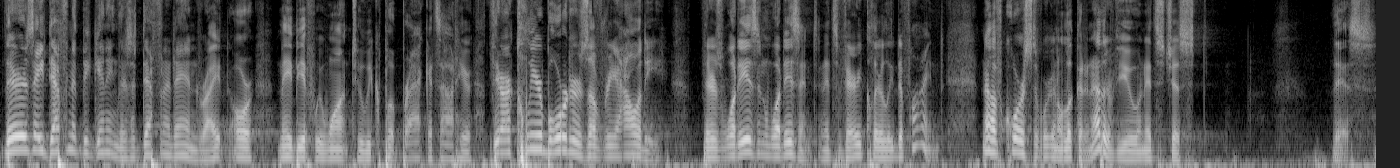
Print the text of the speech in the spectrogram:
there is a definite beginning, there's a definite end, right? Or maybe if we want to, we could put brackets out here. There are clear borders of reality. There's what is and what isn't, and it's very clearly defined. Now, of course, we're going to look at another view, and it's just this,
